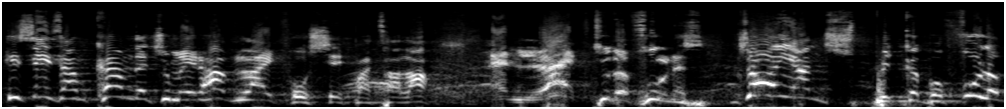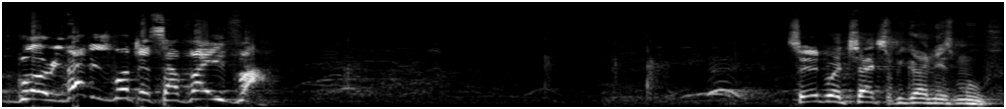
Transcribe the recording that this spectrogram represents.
He says, I'm come that you may have life, Jose Patala, and life to the fullness. Joy unspeakable, full of glory. That is not a survivor. So Edward Church began his move.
